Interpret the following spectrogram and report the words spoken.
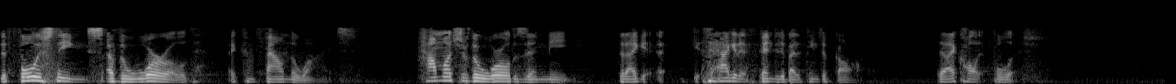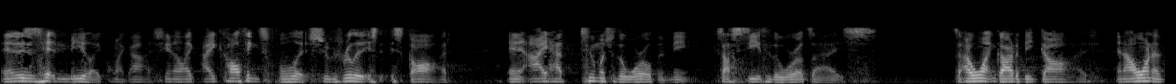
the foolish things of the world that confound the wise. How much of the world is in me that I get that I get offended by the things of God? That I call it foolish. And it was just hitting me like, oh my gosh, you know, like I call things foolish. It was really, it's, it's God. And I have too much of the world in me because I see it through the world's eyes. So I want God to be God. And I want to,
